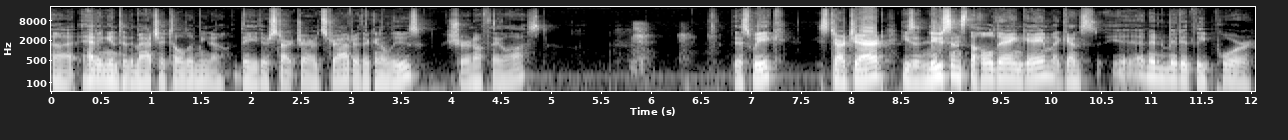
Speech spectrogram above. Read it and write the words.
heading into the match, I told him, you know, they either start Jared Stroud or they're going to lose. Sure enough, they lost. this week, you start Jared. He's a nuisance the whole dang game against an admittedly poor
